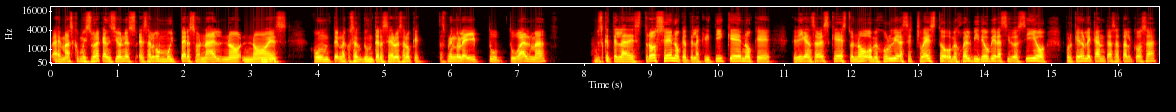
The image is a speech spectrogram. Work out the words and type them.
además como si una canción es, es algo muy personal, no, no es una cosa de un tercero, es algo que estás poniéndole ahí tu, tu alma. Entonces que te la destrocen o que te la critiquen o que te digan, ¿sabes qué? Esto no, o mejor hubieras hecho esto, o mejor el video hubiera sido así, o ¿por qué no le cantas a tal cosa?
